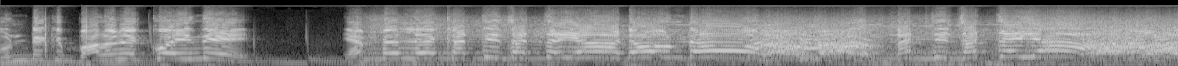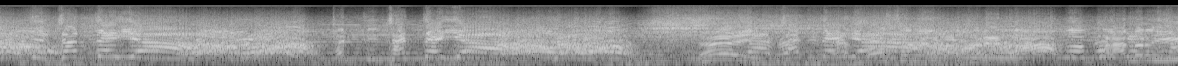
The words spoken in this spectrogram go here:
గుండెకి బలం ఎక్కువైంది. ఎమ్మెల్యే కత్తి సత్తయ్య డౌన్ డౌన్ కత్తి సత్తయ్య కత్తి సత్తయ్య కత్తి సత్తయ్య. ఏయ్, ఈ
